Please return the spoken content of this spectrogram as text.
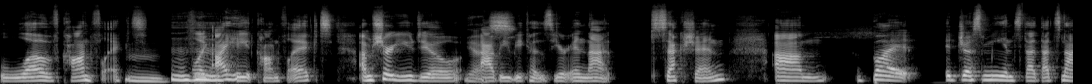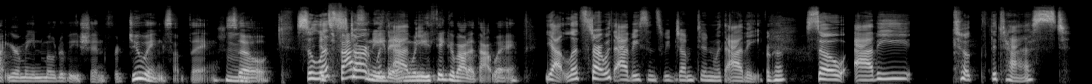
love conflict. Mm, Like Mhm. I hate conflict. I'm sure you do, Yes. Abby, because you're in that section. Um, but it just means that that's not your main motivation for doing something. Hmm. So so let's it's start fascinating Abby. when you think about it that way. Yeah, let's start with Abby since we jumped in with Abby. Okay. So Abby took the test.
